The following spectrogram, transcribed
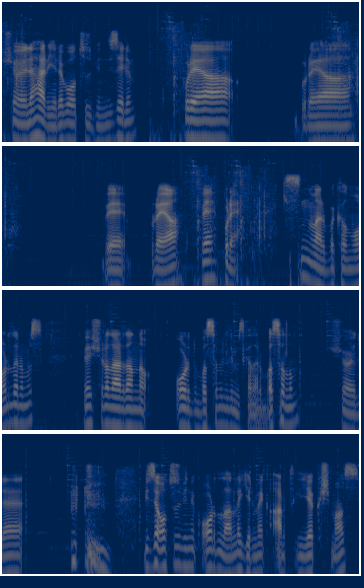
Şöyle her yere bir 30 bin dizelim. Buraya, buraya ve buraya ve buraya. Gitsin var bakalım ordularımız. Ve şuralardan da ordu basabildiğimiz kadar basalım. Şöyle bize 30 binlik ordularla girmek artık yakışmaz.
